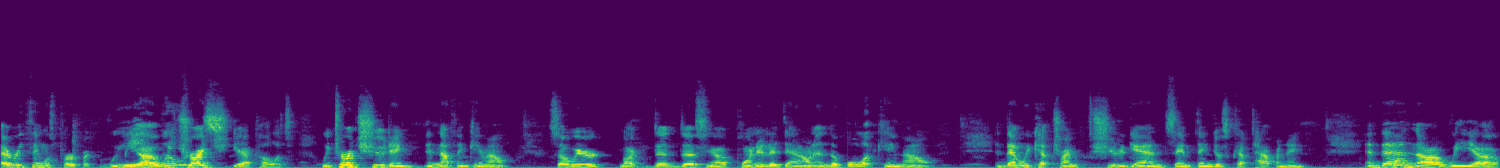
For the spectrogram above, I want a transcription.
Everything was perfect. We uh, we pellets? tried. Yeah, pellets. We tried shooting and nothing came out. So we were like did this, you know, pointed it down and the bullet came out. And then we kept trying to shoot again. Same thing just kept happening. And then uh, we uh,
